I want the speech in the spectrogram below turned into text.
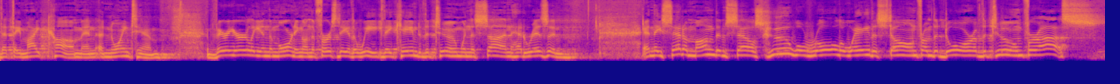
that they might come and anoint him. Very early in the morning on the first day of the week, they came to the tomb when the sun had risen. And they said among themselves, Who will roll away the stone from the door of the tomb for us?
